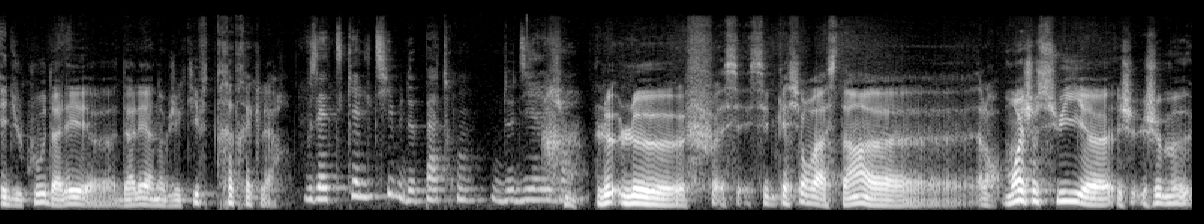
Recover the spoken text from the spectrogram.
et du coup d'aller euh, à un objectif très très clair. Vous êtes quel type de patron, de dirigeant? Le, le C'est une question vaste. Hein. Euh, alors moi je suis, je, me,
